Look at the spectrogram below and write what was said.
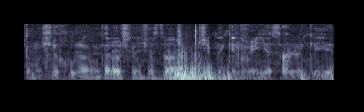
цьому ще хуже. Ну коротше, нічого страшного. Почіпники нові є, сальники є.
